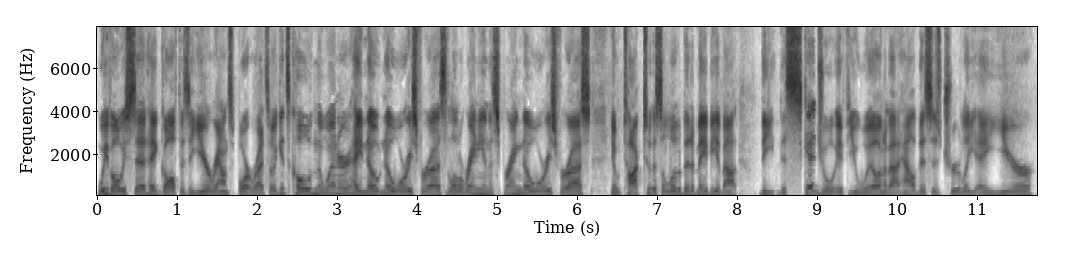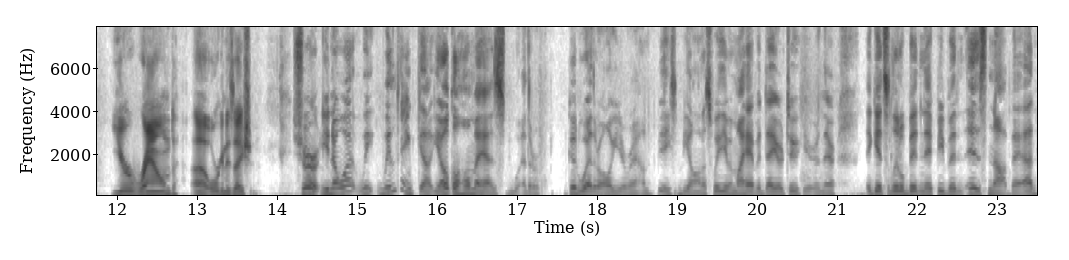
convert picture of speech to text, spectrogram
we've always said, hey, golf is a year round sport, right? So it gets cold in the winter. Hey, no no worries for us. A little rainy in the spring, no worries for us. You know, talk to us a little bit of maybe about the the schedule, if you will, and about how this is truly a year year round uh, organization. Sure. You know what? We we think uh, Oklahoma has weather, good weather all year round. Be, be honest with you, we might have a day or two here and there. It gets a little bit nippy, but it's not bad.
